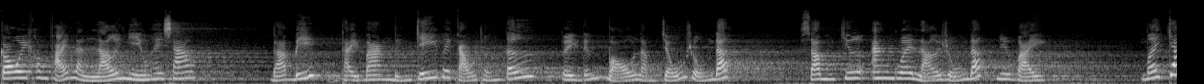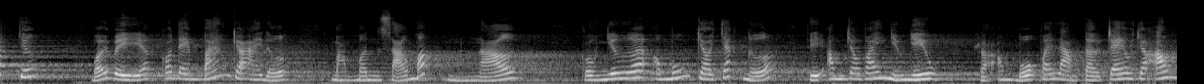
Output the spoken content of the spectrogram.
Coi không phải là lợi nhiều hay sao? Đã biết thầy ban biện trí với cậu thượng tứ, Tuy đứng bộ làm chủ ruộng đất. Xong chưa ăn quê lợi ruộng đất như vậy? Mới chắc chứ, Bởi vì có đem bán cho ai được, Mà mình sợ mất nợ. Còn như ông muốn cho chắc nữa, Thì ông cho vay nhiều nhiều, Rồi ông buộc phải làm tờ treo cho ông.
